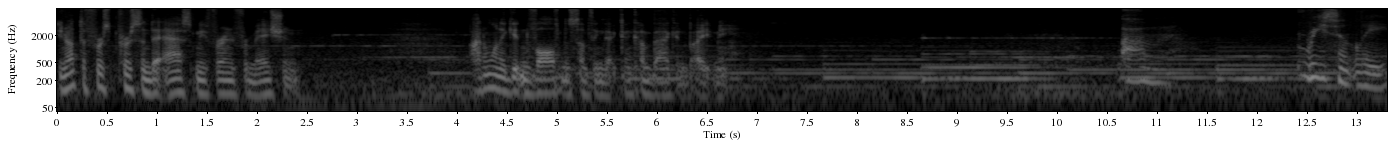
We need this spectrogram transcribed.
you're not the first person to ask me for information. I don't want to get involved in something that can come back and bite me. Um, recently,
